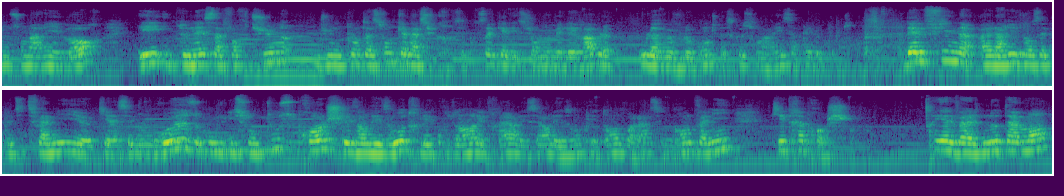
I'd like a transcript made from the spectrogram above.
dont son mari est mort et il tenait sa fortune d'une plantation de canne à sucre. C'est pour ça qu'elle est surnommée l'érable ou la veuve Lecomte parce que son mari s'appelait Lecomte. Delphine, elle arrive dans cette petite famille euh, qui est assez nombreuse où ils sont tous proches les uns des autres, les cousins, les frères, les sœurs, les oncles, les tantes, voilà, c'est une grande famille qui est très proche. Et elle va notamment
